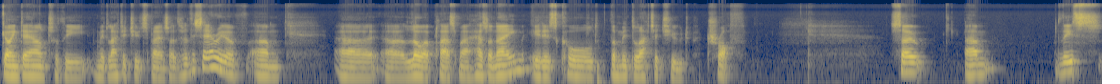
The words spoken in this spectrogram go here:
going down to the mid-latitude span. So this area of um, uh, uh, lower plasma has a name. It is called the mid-latitude trough. So um, this,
